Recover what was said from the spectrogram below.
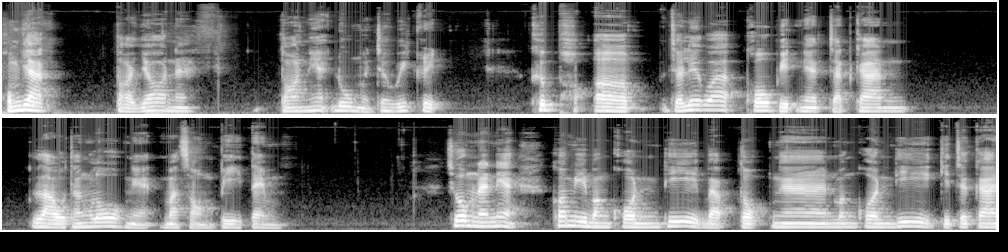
ผมอยากต่อยอดนะ ตอนนี้ดูเหมือนจะวิกฤต คือเออจะเรียกว่าโควิดเนี่ยจัดการเราทั้งโลกเนี่ยมา 2 ปีเต็ม ช่วงนั้นเนี่ยก็มีบางคนที่แบบตกงาน บางคนที่กิจการ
